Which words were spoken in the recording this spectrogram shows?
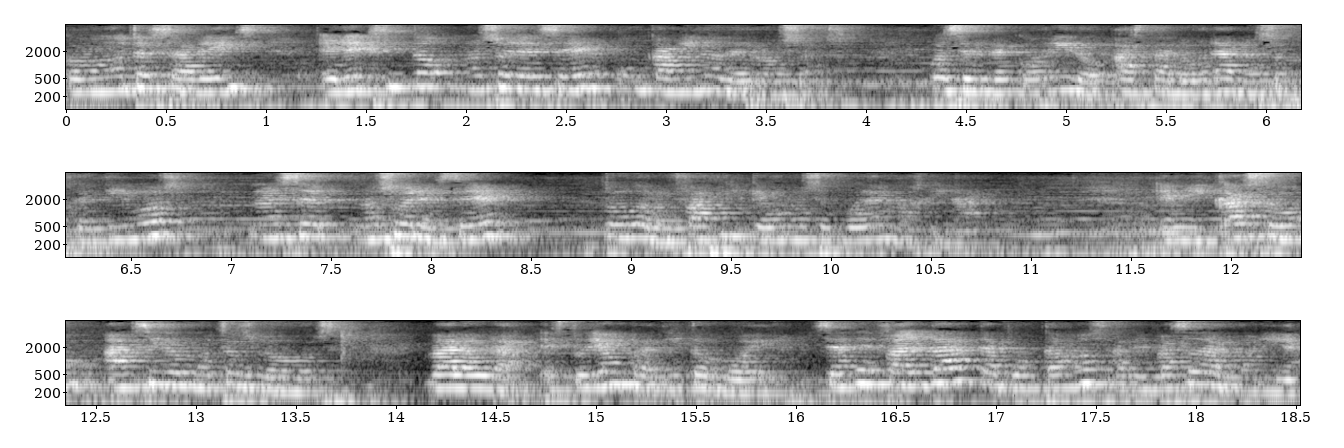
Como muchos sabéis, el éxito no suele ser un camino de rosas, pues el recorrido hasta lograr los objetivos no, suele ser todo lo fácil que uno se pueda imaginar. En mi caso, han sido muchos logros. Va, Laura, estudia un ratito, boy. Si hace falta, te apuntamos a repaso de armonía.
